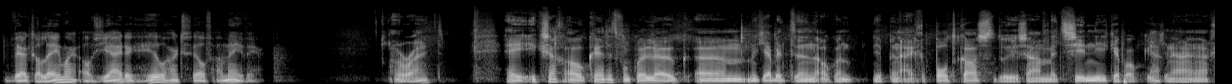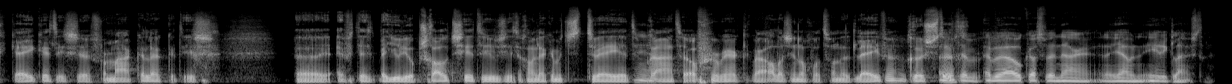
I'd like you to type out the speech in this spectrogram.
Het werkt alleen maar als jij er heel hard zelf aan meewerkt. alright. Hey, ik zag ook, hè, dat vond ik wel leuk. ehm, want jij bent een, ook een, je hebt een eigen podcast. Dat doe je samen met Cindy. Ik heb ook een keertje naar, naar gekeken. Het is eh, vermakelijk. Het is eh, even bij jullie op schoot zitten. Jullie zitten gewoon lekker met z'n tweeën te Ja. praten over werkelijk waar alles en nog wat van het leven. Rustig. Dat hebben wij ook als we naar jou en Erik luisteren.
